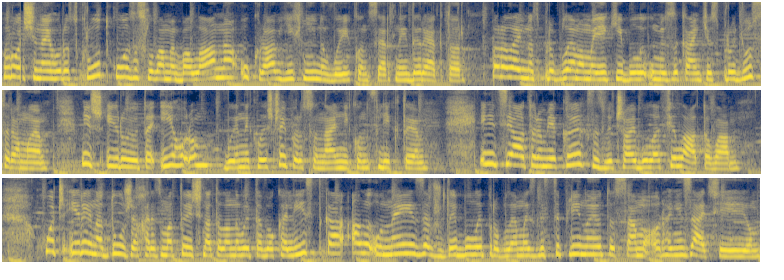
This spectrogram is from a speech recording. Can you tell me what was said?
Гроші на його розкрутку, за словами Балана, украв їхній новий концертний директор. Паралельно з проблемами, які були у музикантів з продюсерами, між Ірою та Ігорем виникли ще й персональні конфлікти, ініціатором яких зазвичай була Філатова. Хоч Ірина дуже харизматична талановита вокалістка, але у неї завжди були проблеми з дисципліною та самоорганізацією.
